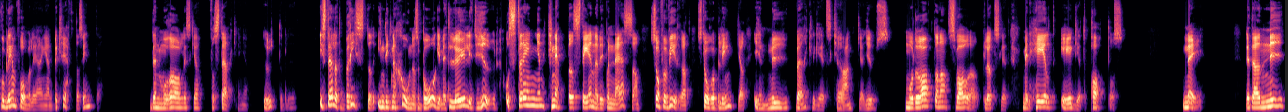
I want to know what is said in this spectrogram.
Problemformuleringen bekräftas inte. Den moraliska förstärkningen uteblir. Istället brister indignationens båge med ett löjligt ljud och strängen knäpper Stenevi på näsan som förvirrat står och blinkar i en ny verklighets kranka ljus. Moderaterna svarar plötsligt med helt eget patos. Nej, det är ni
